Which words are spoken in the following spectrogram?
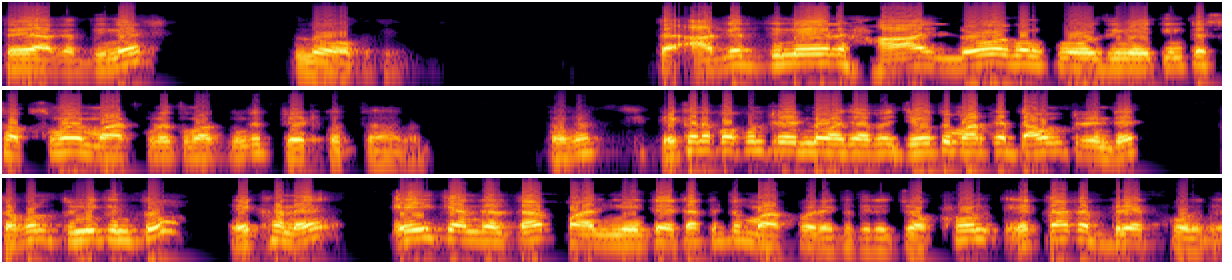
সেই আগের দিনের লো অবধি। তাই আগের দিনের হাই লো এবং ক্লোজিং এই তিনটে সবসময় মার্ক করে তোমাকে কিন্তু ট্রেড করতে হবে। এখানে কখন ট্রেড নেওয়া যাবে? যেহেতু মার্কেট ডাউন ট্রেন্ডে তখন তুমি কিন্তু এখানে এই ক্যান্ডেলটা পাঁচ মিনিটে এটা কিন্তু মার্ক করে রেখে দিলে। যখন এটাকে ব্রেক করবে,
